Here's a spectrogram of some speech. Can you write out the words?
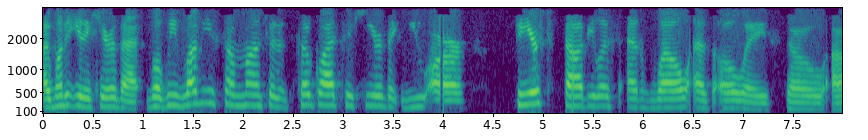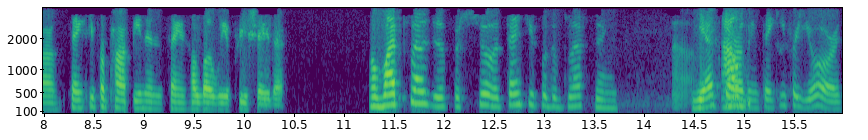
I wanted you to hear that. Well, we love you so much, and it's so glad to hear that you are fierce, fabulous, and well as always. So uh, thank you for popping in and saying hello. We appreciate it. Well, my pleasure for sure. Thank you for the blessings. Uh, yes, darling. I'll, thank you for yours.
